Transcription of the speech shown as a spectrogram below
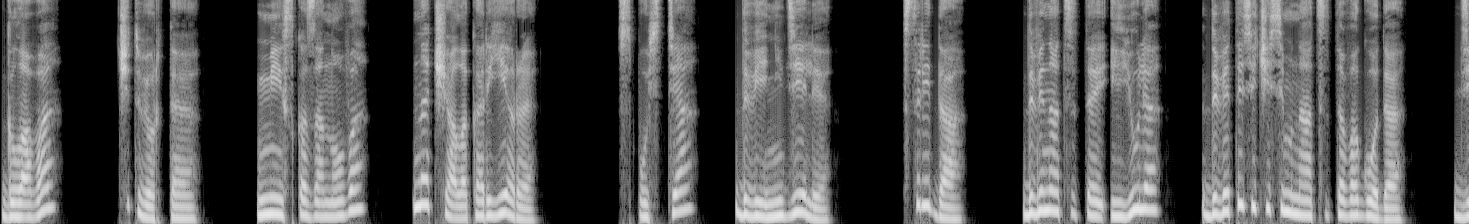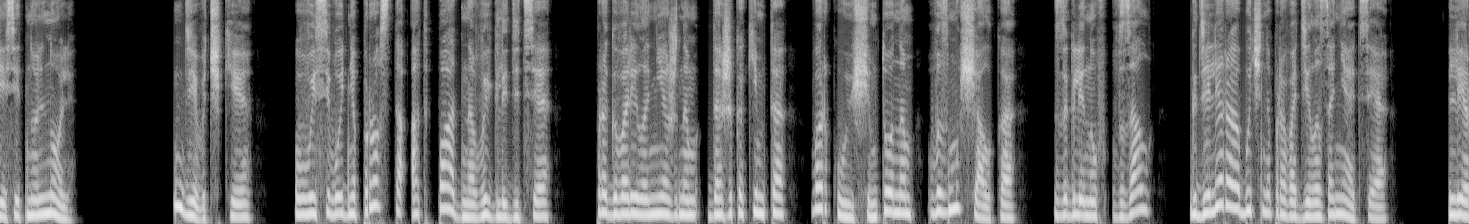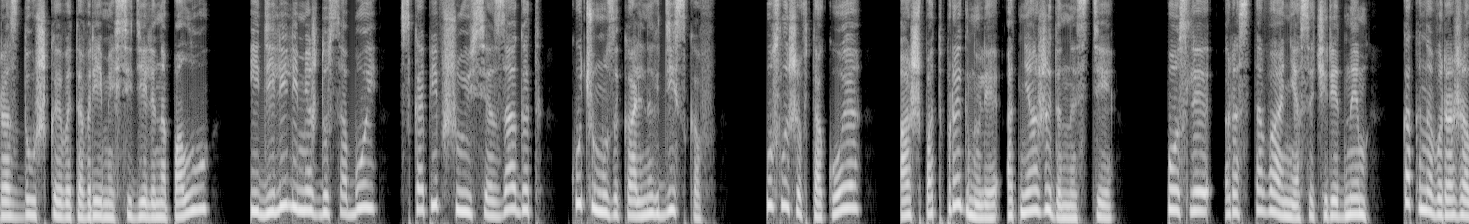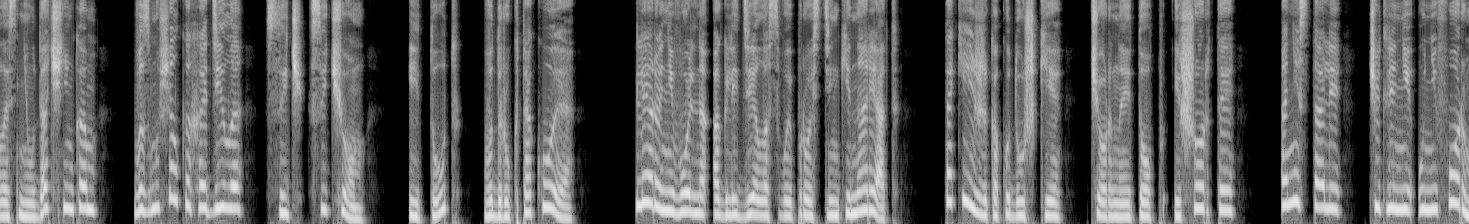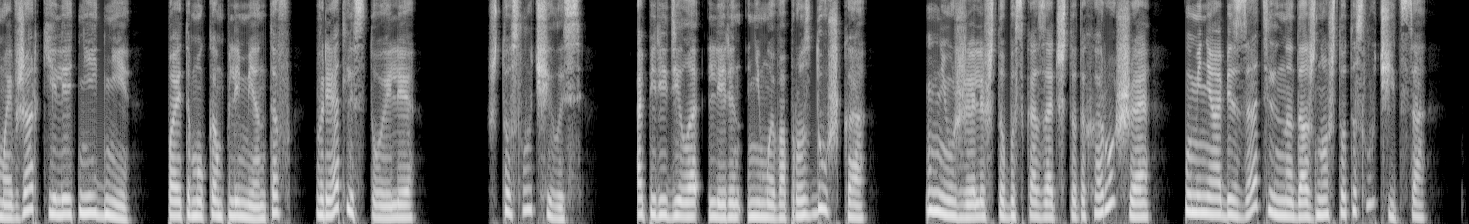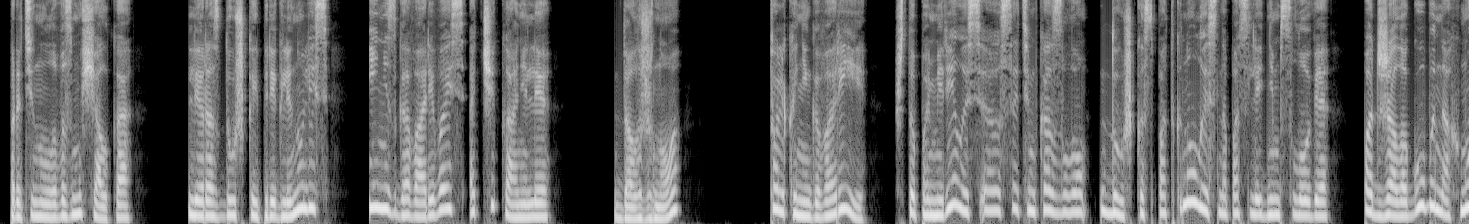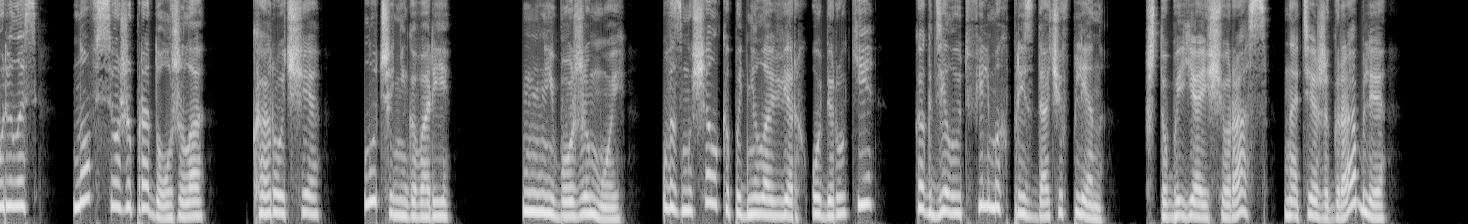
Глава четвертая. Мисс Казанова. Начало карьеры. Спустя две недели. Среда. 12 июля 2017 года. 10.00. «Девочки, вы сегодня просто отпадно выглядите», проговорила нежным, даже каким-то воркующим тоном возмущалка, заглянув в зал, где Лера обычно проводила занятия. Лера с Душкой в это время сидели на полу и делили между собой скопившуюся за год кучу музыкальных дисков. Услышав такое, аж подпрыгнули от неожиданности. После расставания с очередным, как она выражалась неудачником, возмущалка ходила сыч-сычом. И тут вдруг такое. Лера невольно оглядела свой простенький наряд. Такие же, как у Душки, черные топ и шорты. Они стали чуть ли не униформой в жаркие летние дни, поэтому комплиментов вряд ли стоили. «Что случилось?» – опередила Лерин немой вопрос Душка. «Неужели, чтобы сказать что-то хорошее, у меня обязательно должно что-то случиться?» – протянула возмущалка. Лера с Душкой переглянулись и, не сговариваясь, отчеканили. «Должно?» «Только не говори, что помирилась э, с этим козлом». Душка споткнулась на последнем слове – поджала губы, нахмурилась, но все же продолжила. «Короче, лучше не говори». «Не боже мой». Возмущалка подняла вверх обе руки, как делают в фильмах при сдаче в плен. «Чтобы я еще раз на те же грабли...»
